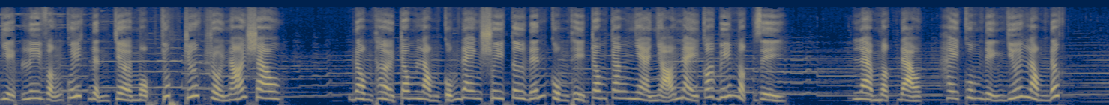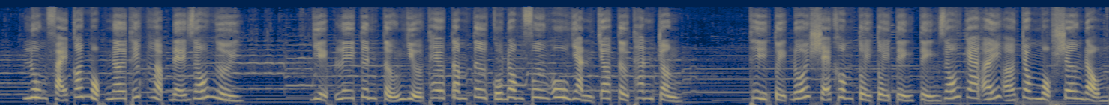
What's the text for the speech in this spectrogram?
Diệp Ly vẫn quyết định chờ một chút trước rồi nói sau. Đồng thời trong lòng cũng đang suy tư đến cùng thì trong căn nhà nhỏ này có bí mật gì? Là mật đạo hay cung điện dưới lòng đất? Luôn phải có một nơi thích hợp để giấu người. Diệp Ly tin tưởng dựa theo tâm tư của Đông Phương U dành cho từ Thanh Trần, Thì tuyệt đối sẽ không tùy tùy tiện tiện giấu ca ấy ở trong một sơn động.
